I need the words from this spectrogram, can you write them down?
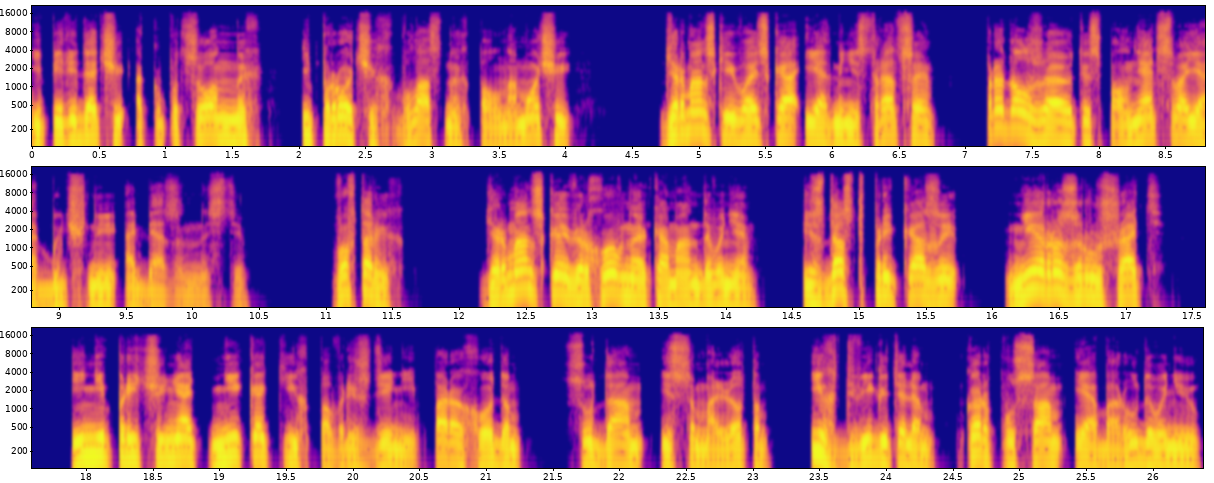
и передачи оккупационных и прочих властных полномочий германские войска и администрация продолжают исполнять свои обычные обязанности. Во-вторых, германское верховное командование издаст приказы не разрушать и не причинять никаких повреждений пароходам, судам и самолетам, их двигателям, корпусам и оборудованию,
